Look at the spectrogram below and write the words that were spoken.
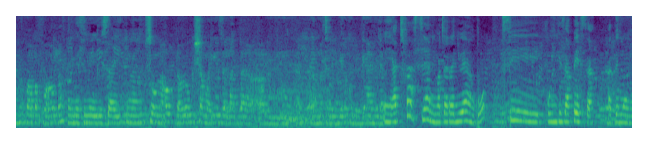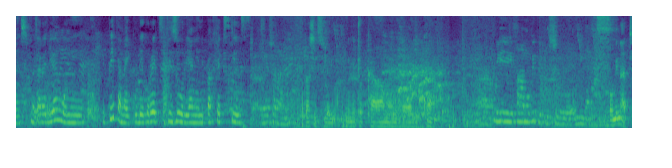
Umekuwa hapa for how long? miezi miwili sahii. So una hope na wewe ukishamaliza labda um, um, matarajio yako ni gani? Eh, at first yani matarajio yangu si kuingiza pesa at the moment. Matarajio yangu ni kupika na kudecorate vizuri, yani ni perfect skills. Rashid Suleiman, nimetoka maeneo ya Likoni. Uh, ulifahamu vipi kuhusu Minat? Minat.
